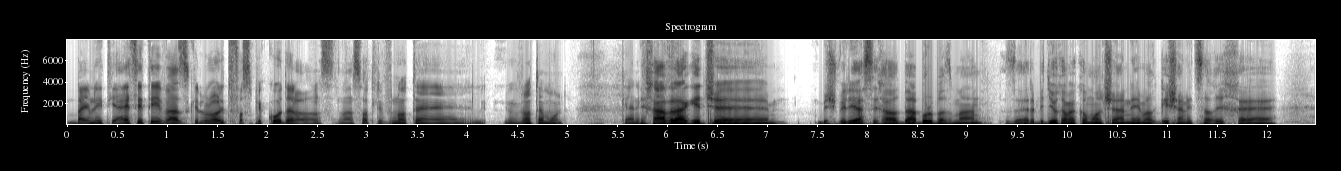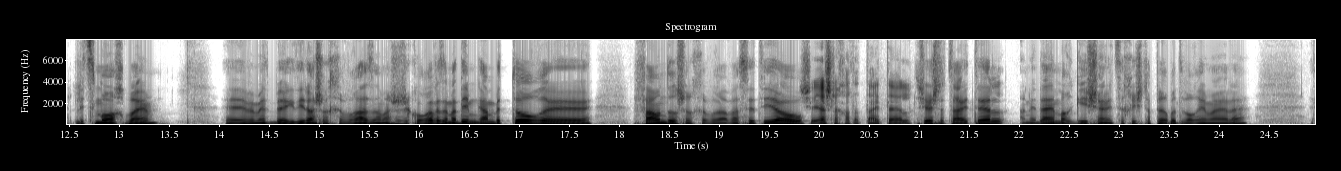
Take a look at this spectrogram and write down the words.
באים להתייעץ איתי, ואז כאילו לא לתפוס פיקוד, אלא לנס- לנסות לבנות, אה, לבנות אמון. כן, אני. חייב להגיד שבשבילי השיחה עוד בול בזמן. זה אלה בדיוק המקומות שאני מרגיש שאני צריך uh, לצמוח בהם. Uh, באמת בגדילה של חברה זה משהו שקורה, וזה מדהים, גם בתור פאונדר של חברה וה-CTO, שיש לך את הטייטל, שיש את הטייטל, אני עדיין מרגיש שאני צריך להשתפר בדברים האלה. Uh,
